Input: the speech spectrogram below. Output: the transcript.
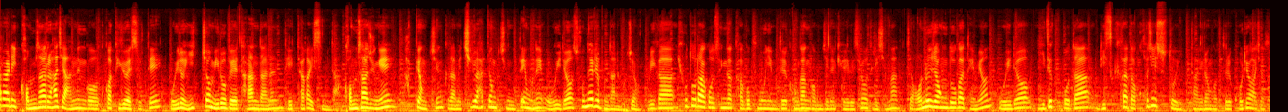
차라리 검사를 하지 않는 것과 비교했을 때 오히려 2.15배에 달한다는 데이터가 있습니다. 검사 중에 합병증, 그 다음에 치료 합병증 때문에 오히려 손해를 본다는 거죠. 우리가 효도라고 생각하고 부모님들 건강검진을 계획을 세워드리지만 어느 정도가 되면 오히려 이득보다 리스크가 더 커질 수도 있다 이런 것들을 고려하셔서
